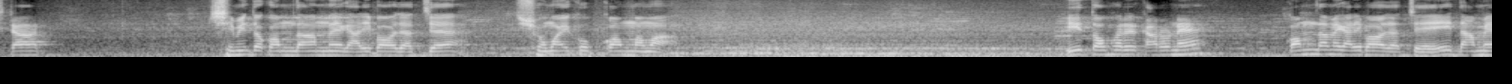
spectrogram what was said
স্টার্ট সীমিত কম দামে গাড়ি পাওয়া যাচ্ছে। সময় খুব কম, মামা। ঈদ অফারের কারণে কম দামে গাড়ি পাওয়া যাচ্ছে। এই দামে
